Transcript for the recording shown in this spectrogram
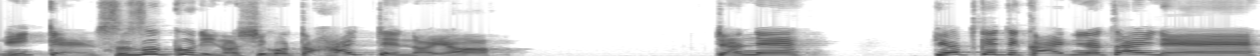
2件巣作りの仕事入ってんのよ。じゃあね、気をつけて帰りなさいね。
